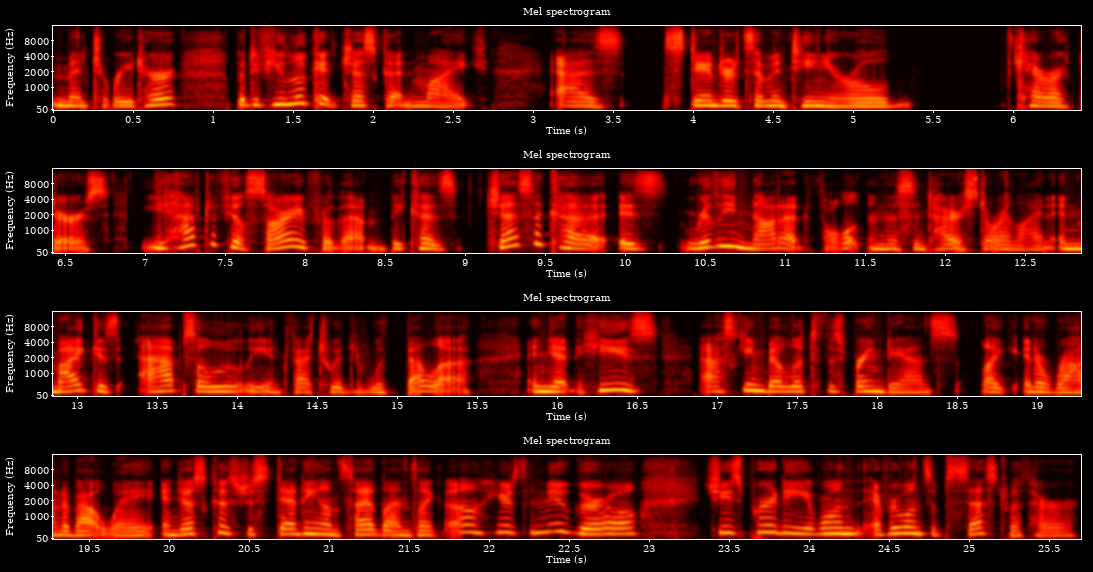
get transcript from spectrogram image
meant to read her. But if you look at Jessica and Mike as standard 17 year old characters, you have to feel sorry for them because Jessica is really not at fault in this entire storyline. And Mike is absolutely infatuated with Bella. And yet he's asking Bella to the spring dance, like in a roundabout way. And Jessica's just standing on the sidelines, like, oh, here's the new girl. She's pretty. Everyone, everyone's obsessed with her.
